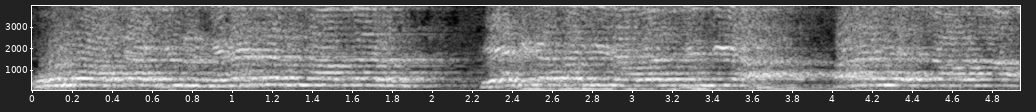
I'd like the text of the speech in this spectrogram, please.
పూర్వ అధ్యక్షుడు నిరంజన్ బాబు గారు వేదిక రావాల్సిందిగా మనం చేస్తా ఉన్నాం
